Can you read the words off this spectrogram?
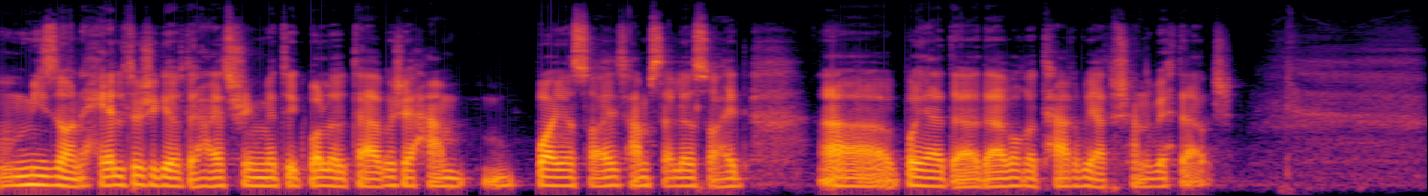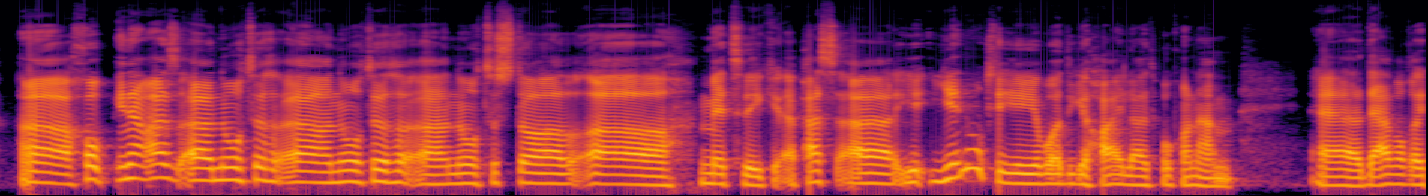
میزان health ش گرفته هر metric بالاتر باشه هم buyer side هم seller side. باید در واقع تقویت بشن بهتر بشه خب اینم از north north north star metric پس یه نکته یه بار دیگه highlight بکنم. در واقع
